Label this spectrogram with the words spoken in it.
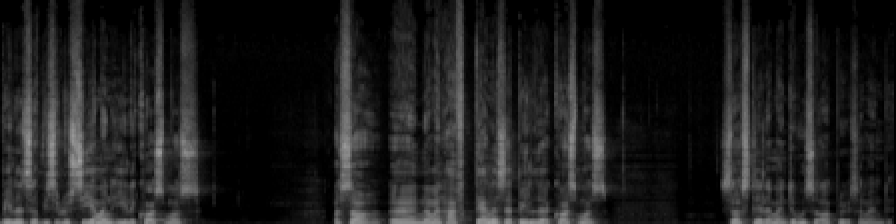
billedet, så visualiserer man hele kosmos. Og så, øh, når man har dannet sig billedet af kosmos, så stiller man det ud, så opløser man det.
